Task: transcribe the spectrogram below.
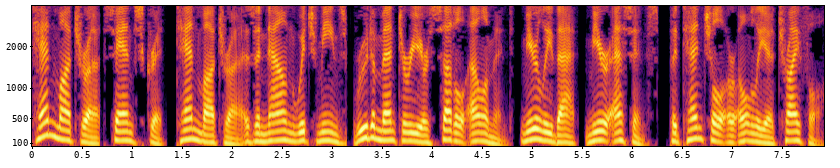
Tanmatra Sanskrit, tanmatra is a noun which means, rudimentary or subtle element, merely that, mere essence, potential or only a trifle.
